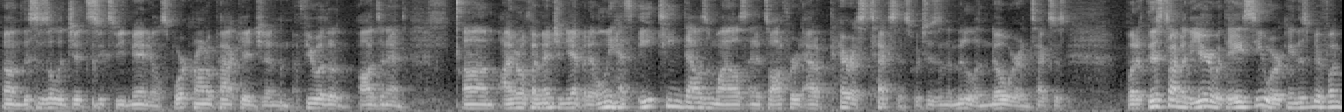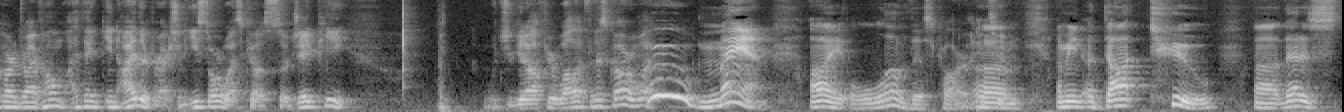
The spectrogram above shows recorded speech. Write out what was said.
Um, this is a legit six speed manual, sport chrono package, and a few other odds and ends. Um, I don't know if I mentioned yet, but it only has 18,000 miles and it's offered out of Paris, Texas, which is in the middle of nowhere in Texas. But at this time of the year with the AC working, this would be a fun car to drive home, I think, in either direction, east or west coast. So, JP, would you get off your wallet for this car or what? Woo, man. I love this car. I. Um, I mean, a dot two, uh, that is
